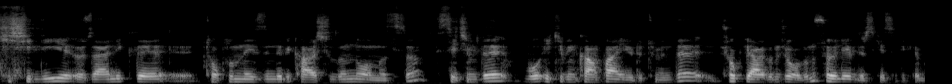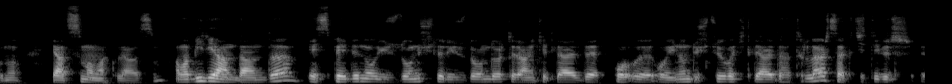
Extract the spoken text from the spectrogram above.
kişiliği özellikle e, toplum nezdinde bir karşılığının olması seçimde bu ekibin kampanya yürütümünde çok yardımcı olduğunu söyleyebiliriz kesinlikle bunu yatsımamak lazım. Ama bir yandan da SP'den o %13'leri %14'leri anketlerde o, e, oyunun düştüğü vakitlerde hatırlarsak ciddi bir e,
